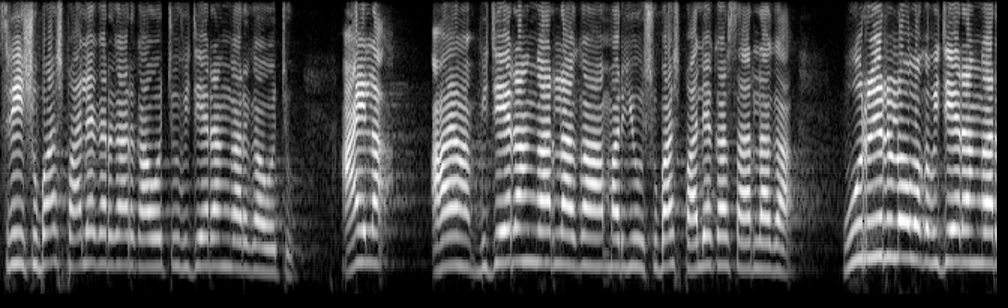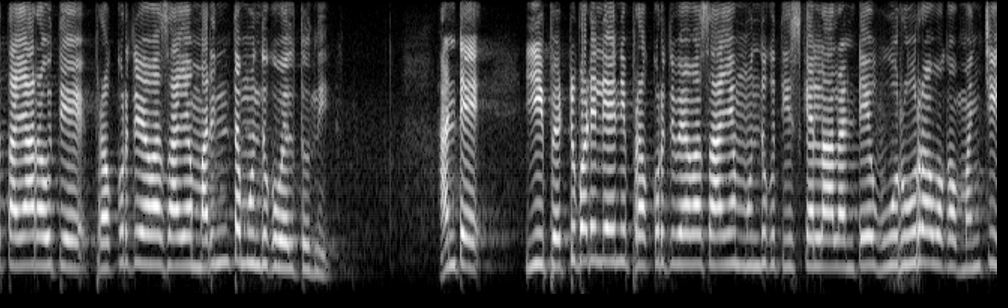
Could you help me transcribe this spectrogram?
శ్రీ సుభాష్ పాలేకర్ గారు కావచ్చు విజయరాం గారు కావచ్చు ఆయన ఆ విజయరాం గారు లాగా మరియు సుభాష్ పాలేకర్ సార్ లాగా ఊరూరులో ఒక విజయరాం గారు తయారవుతే ప్రకృతి వ్యవసాయం మరింత ముందుకు వెళ్తుంది. అంటే ఈ పెట్టుబడి లేని ప్రకృతి వ్యవసాయం ముందుకు తీసుకెళ్ళాలంటే ఊరూరా ఒక మంచి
